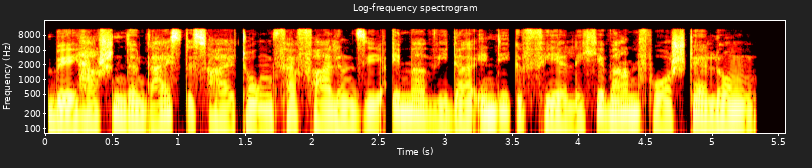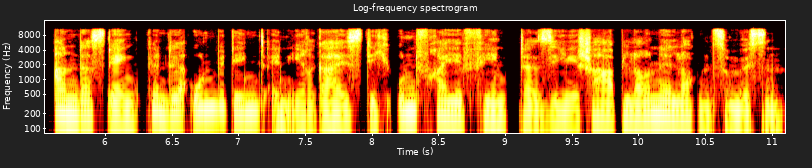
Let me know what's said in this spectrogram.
beherrschenden Geisteshaltung verfallen sie immer wieder in die gefährliche Wahnvorstellung Andersdenkende unbedingt in ihre geistig unfreie Fantasie-Schablone locken zu müssen.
